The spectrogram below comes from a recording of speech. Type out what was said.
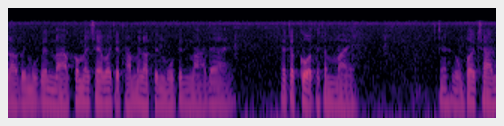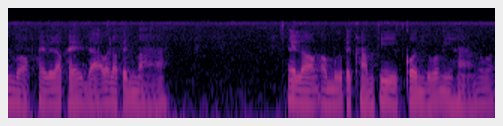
เราเป็นหมูเป็นหมา ก็ไม่ใช่ว่าจะทำให้เราเป็นหมูเป็นหมาได้ แล้วจะโกรธไปทำไมหลวงพ่อชันบอกใครเวลาใครด่าว่าเราเป็นหมา ให้ลองเอามือไปคลำที่ก้นดูว่ามีหางก็ว่า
